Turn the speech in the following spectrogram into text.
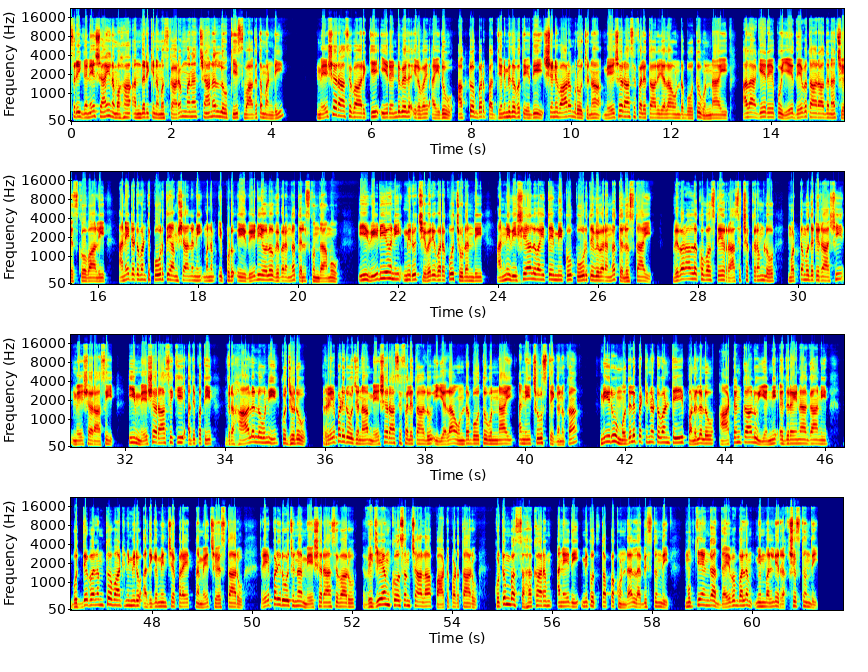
శ్రీ గణేశాయ నమః. అందరికీ నమస్కారం. మన ఛానల్లోకి స్వాగతం అండి మేషరాశి వారికి ఈ రెండు వేల ఇరవై ఐదు అక్టోబర్ పద్దెనిమిదవ తేదీ శనివారం రోజున మేషరాశి ఫలితాలు ఎలా ఉండబోతూ ఉన్నాయి? అలాగే రేపు ఏ దేవతారాధన చేసుకోవాలి? అనేటటువంటి పూర్తి అంశాలని మనం ఇప్పుడు ఈ వీడియోలో వివరంగా తెలుసుకుందాము. ఈ వీడియోని మీరు చివరి వరకు చూడండి. అన్ని విషయాలు అయితే మీకు పూర్తి వివరంగా తెలుస్తాయి. వివరాలకు వస్తే రాశి చక్రంలో మొట్టమొదటి రాశి మేషరాశి. ఈ మేషరాశికి అధిపతి గ్రహాలలోని కుజుడు. రేపటి రోజున మేషరాశి ఫలితాలు ఎలా ఉండబోతూ ఉన్నాయి అని చూస్తే గనుక మీరు మొదలుపెట్టినటువంటి పనులలో ఆటంకాలు ఎన్ని ఎదురైనా గాని బుద్ధిబలంతో వాటిని మీరు అధిగమించే ప్రయత్నమే చేస్తారు. రేపటి రోజున మేషరాశి వారు విజయం కోసం చాలా పాటుపడతారు. కుటుంబ సహకారం అనేది మీకు తప్పకుండా లభిస్తుంది. ముఖ్యంగా దైవబలం మిమ్మల్ని రక్షిస్తుంది.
